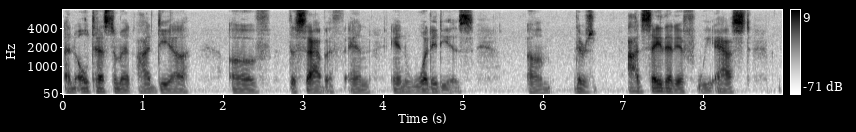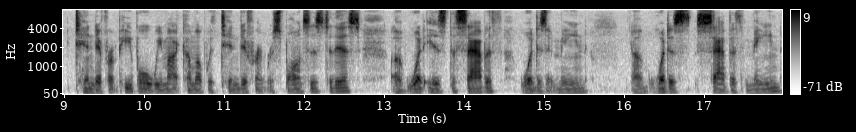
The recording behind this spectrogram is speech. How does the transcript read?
an Old Testament idea of the Sabbath and and what it is. Um, there's I'd say that if we asked 10 different people, we might come up with 10 different responses to this of what is the Sabbath? What does it mean? Um, what does Sabbath mean?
